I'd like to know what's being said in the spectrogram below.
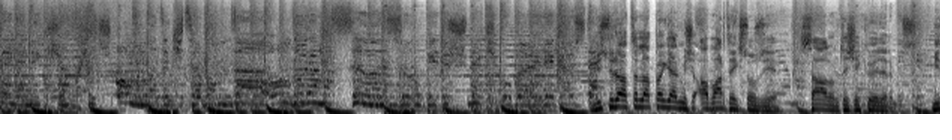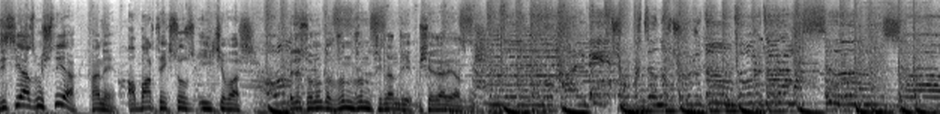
Denemek yok hiç olmadı kitabımda Olduramazsın nasıl bir düşmek bu böyle gözden Bir sürü hatırlatma gelmiş abart egzoz diye. Sağ olun teşekkür ederim. Birisi yazmıştı ya hani abart egzoz iyi ki var. De sonunda vın vın filan diye bir şeyler yazmış. Bu kalbi çoktan uçurdum durduramazsın Zor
